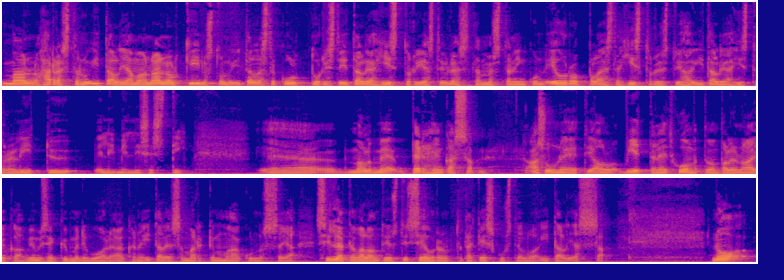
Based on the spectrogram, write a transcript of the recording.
mä oon harrastanut Italiaa, mä oon aina ollut kiinnostunut italialaisesta kulttuurista, Italian historiasta, yleensä tämmöistä niin kuin eurooppalaista historiasta, johon Italian historia liittyy elimellisesti. Me olemme perheen kanssa asuneet ja viettäneet huomattavan paljon aikaa viimeisen kymmenen vuoden aikana Italiassa Markken maakunnassa ja sillä tavalla on tietysti seurannut tätä keskustelua Italiassa. No,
